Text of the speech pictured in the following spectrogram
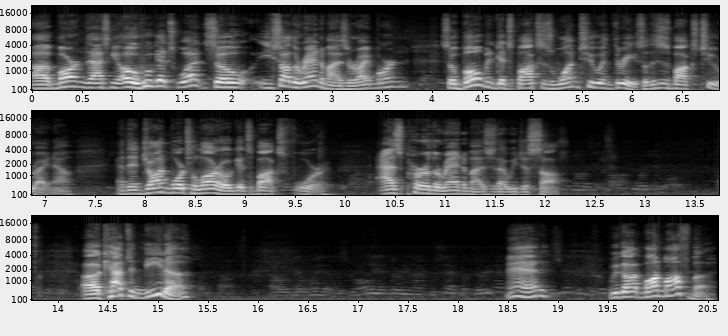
Uh, Martin's asking, oh, who gets what? So you saw the randomizer, right, Martin? So Bowman gets boxes 1, 2, and 3. So this is box 2 right now. And then John Mortellaro gets box 4, as per the randomizer that we just saw. Uh, Captain Needa. And we got Mon Mothma.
